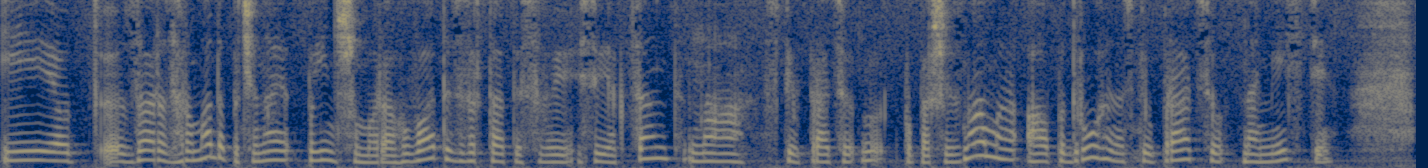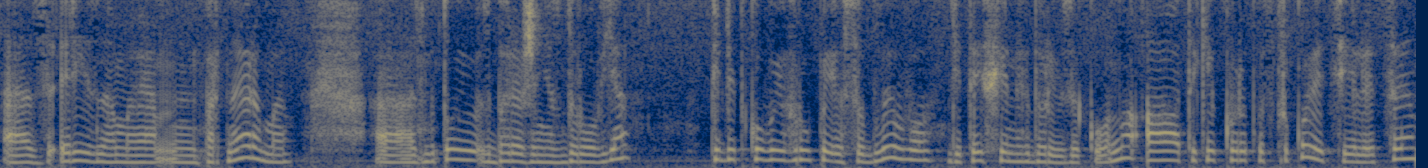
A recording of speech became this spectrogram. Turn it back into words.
І от е, зараз громада починає по-іншому реагувати, звертати свій, свій акцент на співпрацю, ну, по-перше, з нами, а по-друге, на співпрацю на місці е, з різними партнерами з метою збереження здоров'я підліткової групи і особливо дітей схильних до ризику. Ну а такі короткострокові цілі це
